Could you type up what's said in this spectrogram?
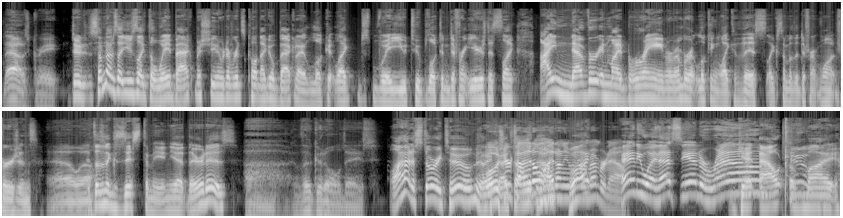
That was great. Dude, sometimes I use like the Wayback Machine or whatever it's called, and I go back and I look at like just way YouTube looked in different years, and it's like I never in my brain remember it looking like this, like some of the different one- versions. Oh, well. It doesn't exist to me, and yet there it is. Ah, the good old days. Well, I had a story too. What was your title? I don't even remember now. Anyway, that's the end of round. Get out two. of my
